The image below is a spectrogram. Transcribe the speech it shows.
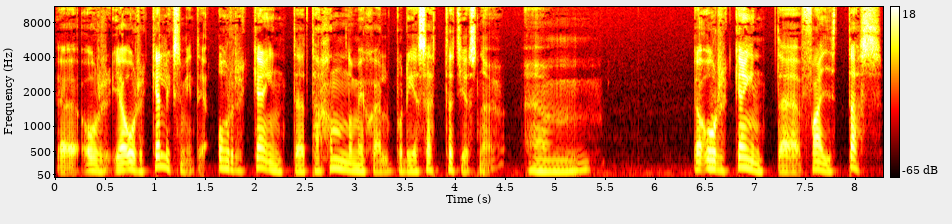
jag, or- jag orkar liksom inte, jag orkar inte ta hand om mig själv på det sättet just nu. Ehm, jag orkar inte fightas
